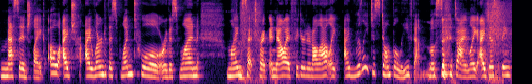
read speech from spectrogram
message like oh i tr- i learned this one tool or this one mindset trick and now i've figured it all out like i really just don't believe them most of the time like i just think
